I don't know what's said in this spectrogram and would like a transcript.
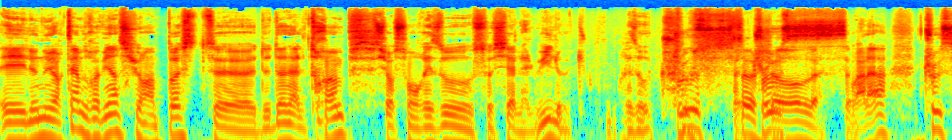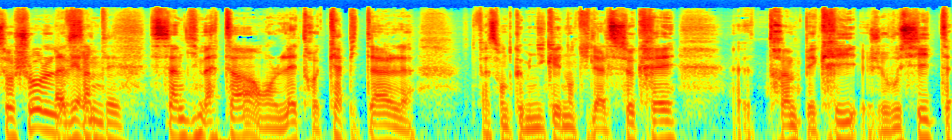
Et le New York Times revient sur un post de Donald Trump sur son réseau social à lui, le réseau Truth, Truth Social. Truth, voilà. Truth Social, La sam vérité. samedi matin, en lettres capitales, façon de communiquer dont il a le secret. Trump écrit, je vous cite,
